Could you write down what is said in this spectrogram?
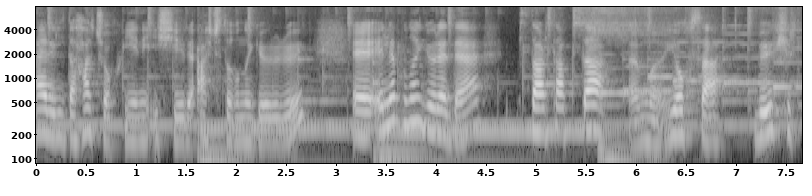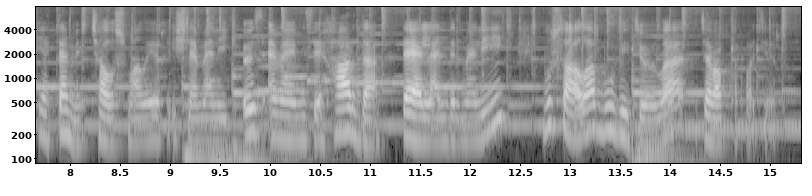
hər il daha çox yeni iş yeri açdığını görürük. Elə buna görə də startapda mı, yoxsa böyük şirkətdəmi çalışmalıyıq, işləməliyik? Öz əməyimizi harda dəyərləndirməliyik? Bu suala bu video ilə cavab tapacağıq.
